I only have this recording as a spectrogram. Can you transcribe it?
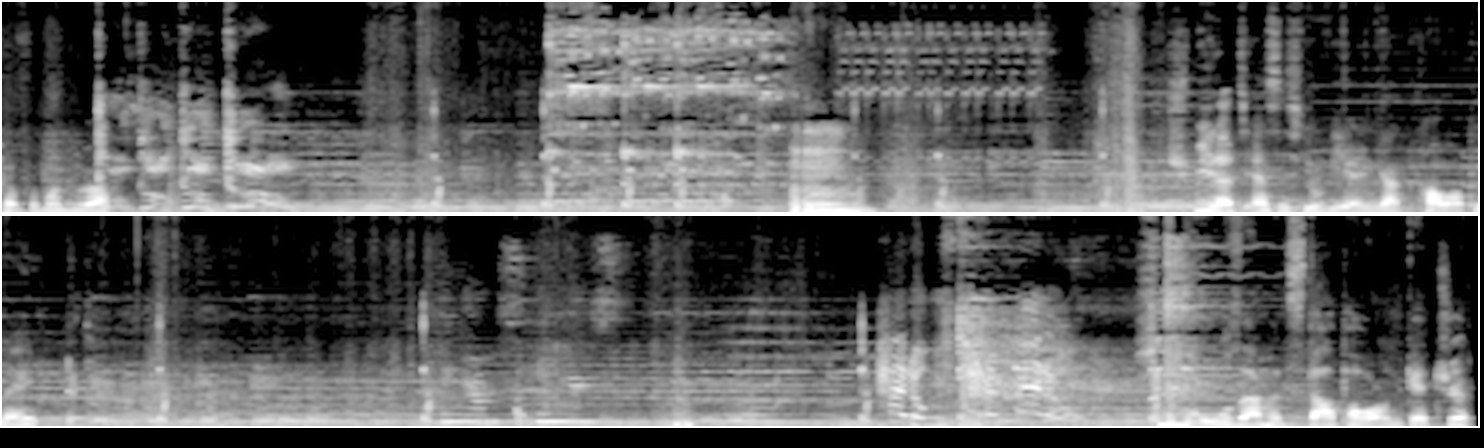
Ich hoffe, man hört. Ich spiele als erstes Juwelenjagd Powerplay. Ich nehme Rosa mit Star Power und Gadget.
